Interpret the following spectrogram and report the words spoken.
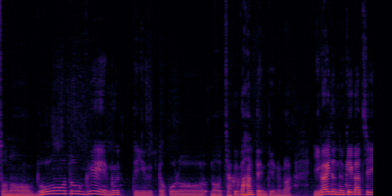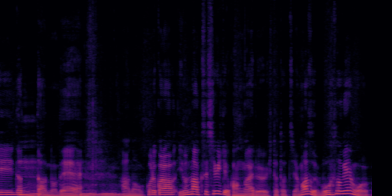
そのボードゲームっていうところの着眼点っていうのが意外と抜けがちだったので、うんうんあのこれからいろんなアクセシビリティを考える人たちはまずボードゲームを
